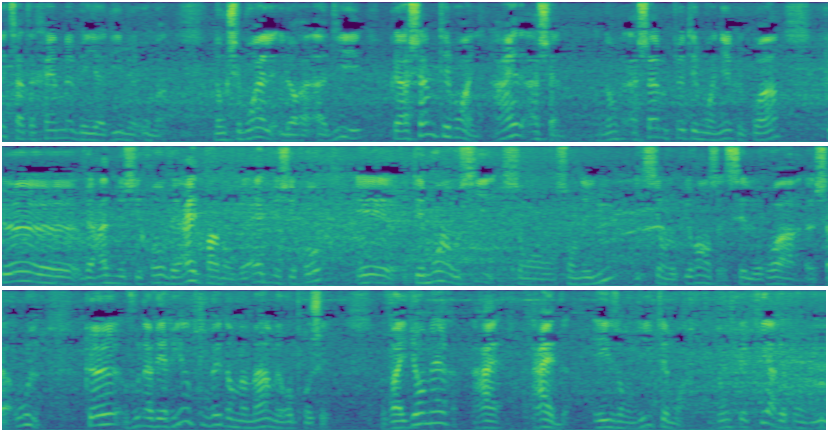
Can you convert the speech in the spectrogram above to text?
metzatechem beyadi me'uma. Donc Shemuel leur a dit que Hashem témoigne, ad Hashem. Donc Hashem peut témoigner que quoi? Que Ve'ad Meshicho, Ve'ed, pardon, Ve'ed Meshicho est témoin aussi son, son élu, ici en l'occurrence c'est le roi Shaoul, que vous n'avez rien trouvé dans ma main à me reprocher. Vayomer Aed. Et ils ont dit témoin. Donc qui a répondu?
